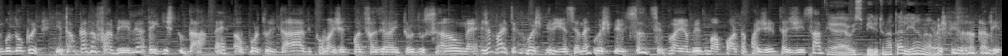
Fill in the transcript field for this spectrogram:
mudou o clima. Então, cada família tem que estudar, né? A oportunidade, como a gente pode fazer a introdução, né? Já vai tendo uma experiência, né? O Espírito Santo sempre vai abrindo uma porta pra gente agir, sabe? É, o espírito natalino, meu. É o Espírito natalino,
